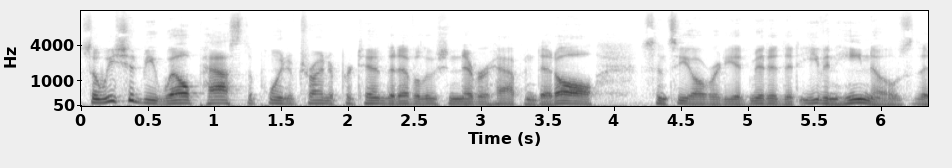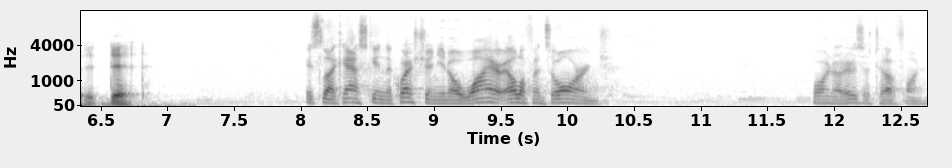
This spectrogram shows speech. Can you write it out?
So we should be well past the point of trying to pretend that evolution never happened at all, since he already admitted that even he knows that it did. It's like asking the question, you know, why are elephants orange? Boy, no, there's a tough one.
